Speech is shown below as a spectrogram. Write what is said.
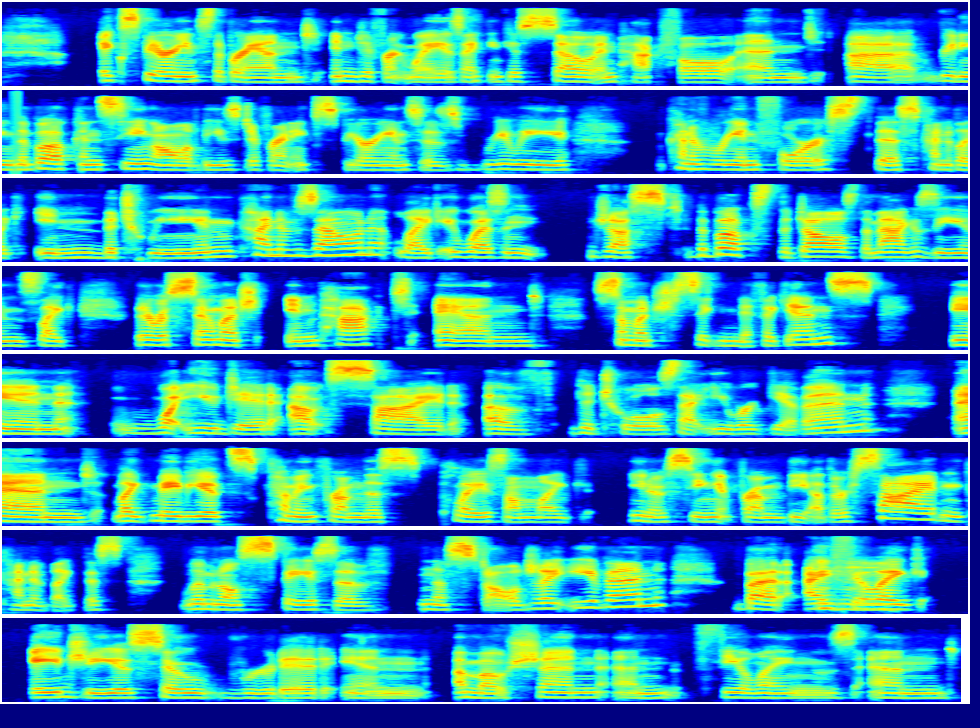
experience the brand in different ways i think is so impactful. And uh, reading the book and seeing all of these different experiences really kind of reinforce this kind of like in between kind of zone. Like it wasn't just the books, the dolls, the magazines. Like there was so much impact and so much significance in what you did outside of the tools that you were given. And like maybe it's coming from this place on like, you know, seeing it from the other side and kind of like this liminal space of nostalgia, even. But I mm-hmm. feel like AG is so rooted in emotion and feelings and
